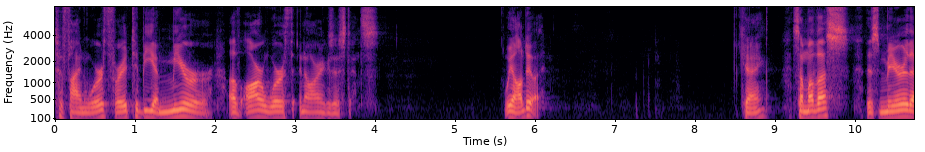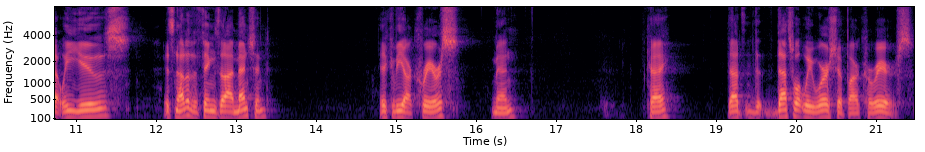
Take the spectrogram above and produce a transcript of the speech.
to find worth, for it to be a mirror of our worth in our existence. We all do it. Okay? Some of us, this mirror that we use, it's none of the things that I mentioned. It could be our careers, men. Okay? That's, that's what we worship, our careers.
